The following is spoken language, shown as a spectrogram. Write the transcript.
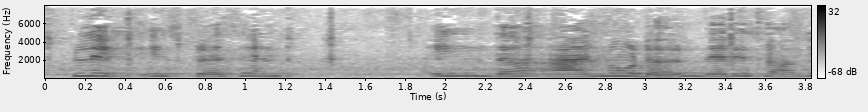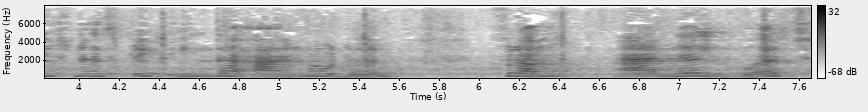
split is present in the anoderm. There is longitudinal split in the anoderm from anal verge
